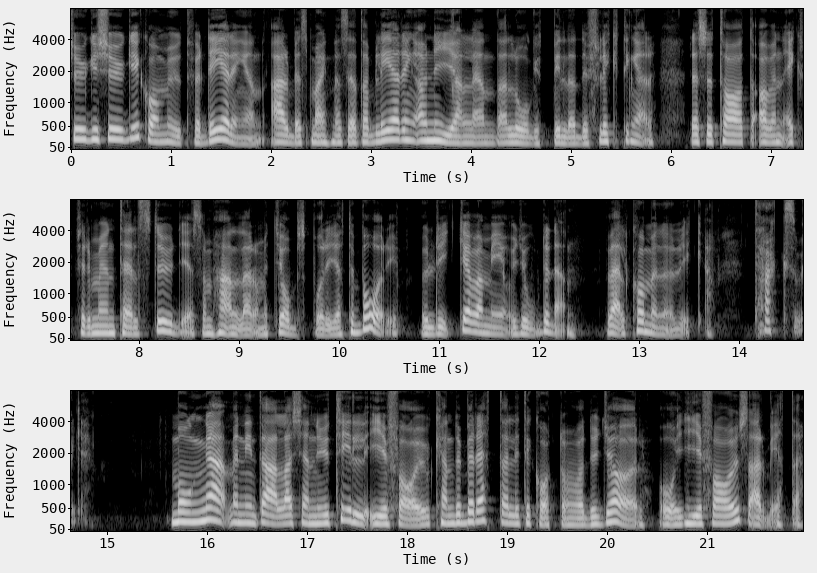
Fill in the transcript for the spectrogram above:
2020 kom utvärderingen Arbetsmarknadsetablering av nyanlända lågutbildade flyktingar. Resultat av en experimentell studie som handlar om ett jobbspår i Göteborg. Ulrika var med och gjorde den. Välkommen Ulrika. Tack så mycket. Många, men inte alla, känner ju till IFAU. Kan du berätta lite kort om vad du gör och IFAUs arbete?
